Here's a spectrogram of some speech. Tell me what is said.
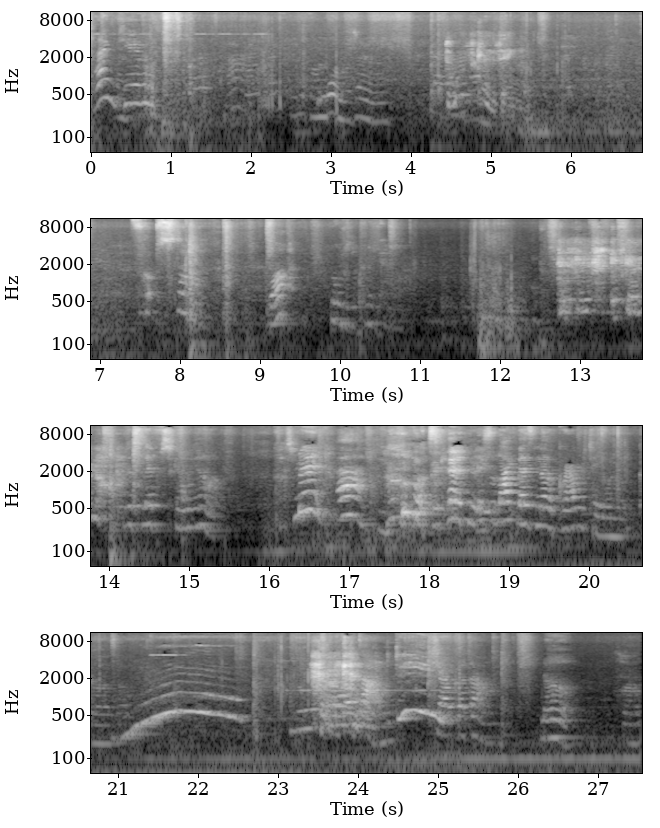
Thank you. I'm warm, I don't know. Doors closing. Forgot to stop. What? Nobody's looking at the camera. Is going up. This lift's going up. That's me! Ah! What's scared me? It's like there's no gravity when it goes up. Shall I go down? Shall I go down? No. Huh?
